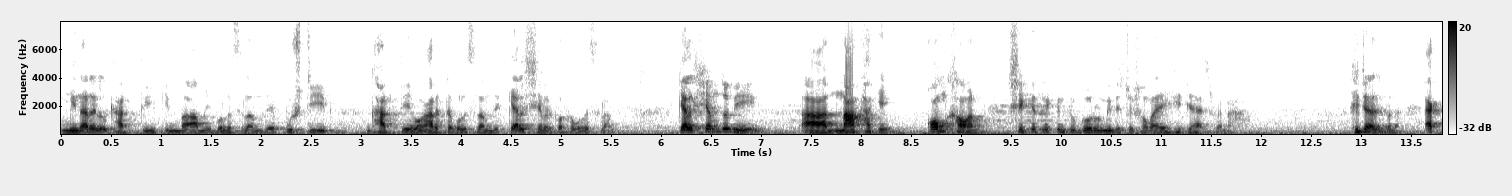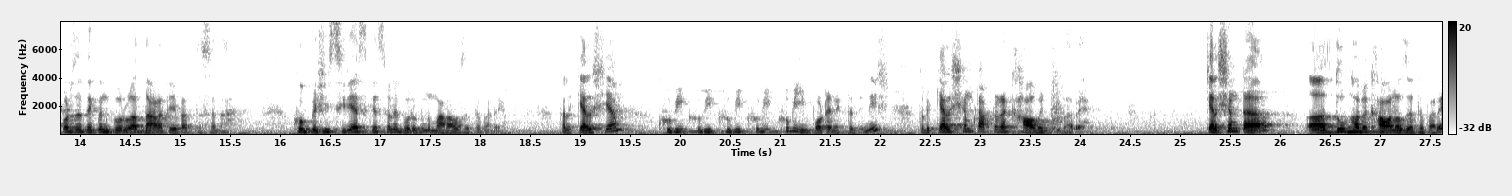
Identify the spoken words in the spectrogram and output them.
মিনারেল ঘাটতি কিংবা আমি বলেছিলাম যে পুষ্টির ঘাটতি এবং আরেকটা বলেছিলাম যে ক্যালসিয়ামের কথা বলেছিলাম। ক্যালসিয়াম যদি না থাকে, কম খাওয়ান, সেক্ষেত্রে কিন্তু গরু নির্দিষ্ট সময়ে হিটে আসবে না। হিটে আসবে না। এক পর্যায়ে দেখবেন গরু আর দাঁড়াতেই পারতেছে না। খুব বেশি সিরিয়াস কেস হলে গরু কিন্তু মারাও যেতে পারে। তাহলে ক্যালসিয়াম খুবই খুবই খুবই খুবই খুবই ইম্পর্ট্যান্ট একটা জিনিস। তবে ক্যালসিয়ামটা আপনারা খাওয়াবেন কীভাবে? ক্যালসিয়ামটা দুভাবে খাওয়ানো যেতে পারে,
